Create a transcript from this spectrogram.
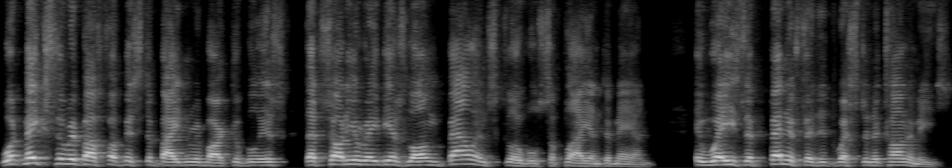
What makes the rebuff of Mr. Biden remarkable is that Saudi Arabia has long balanced global supply and demand in ways that benefited Western economies,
